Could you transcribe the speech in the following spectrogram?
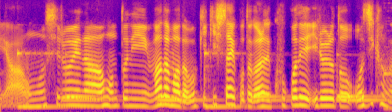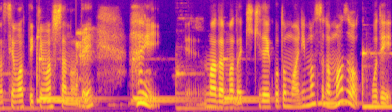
いや面白いな本当にまだまだお聞きしたいことがあるのでここでいろいろとお時間が迫ってきましたので。はい。まだまだ聞きたいこともありますがまずはここで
